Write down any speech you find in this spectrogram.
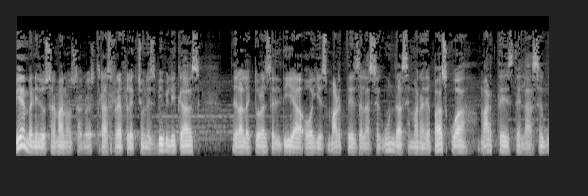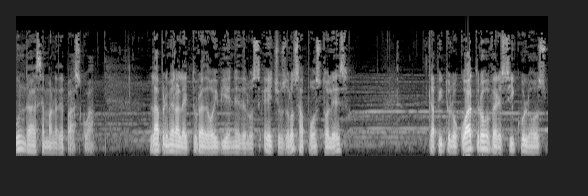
Bienvenidos hermanos a nuestras reflexiones bíblicas de las lecturas del día. Hoy es martes de la segunda semana de Pascua, martes de la segunda semana de Pascua. La primera lectura de hoy viene de los Hechos de los Apóstoles, capítulo 4, versículos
